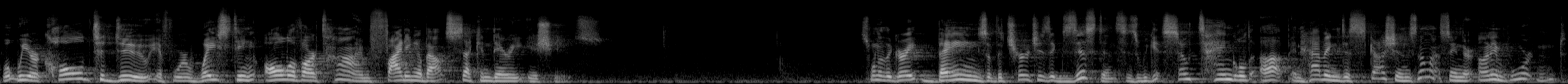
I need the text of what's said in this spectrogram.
what we are called to do if we're wasting all of our time fighting about secondary issues. It's one of the great banes of the church's existence is we get so tangled up in having discussions. I'm not saying they're unimportant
